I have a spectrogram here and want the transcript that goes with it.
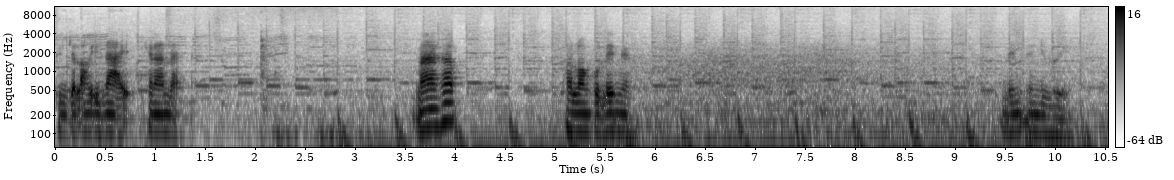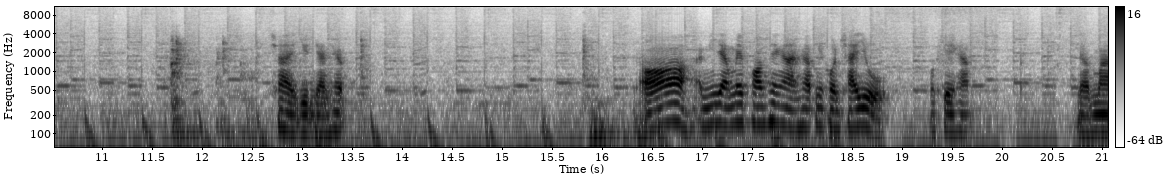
ถึงจะล็อกอินได้แค่นั้นแหละ มาครับเราลองกดเล่นกัน เล่นอันอยู่เลย ใช่ยืนยันครับ อ๋อ อันนี้ยังไม่พร้อมใช้งานครับ มีคนใช้อยู่ โอเคครับ เดี๋ยวมา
